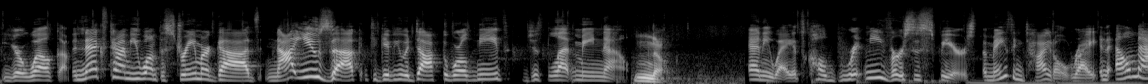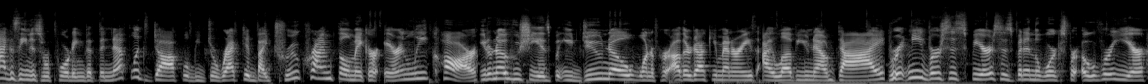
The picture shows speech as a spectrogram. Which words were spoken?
You're welcome. The next time you want the streamer gods, not you, Zuck, to give you a doc the world needs, just let me know. No. Anyway, it's called Britney versus Spears. Amazing title, right? And Elle Magazine is reporting that the Netflix doc will be directed by true crime filmmaker Erin Lee Carr. You don't know who she is, but you do know one of her other documentaries, I Love You Now Die. Britney versus Spears has been in the works for over a year,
